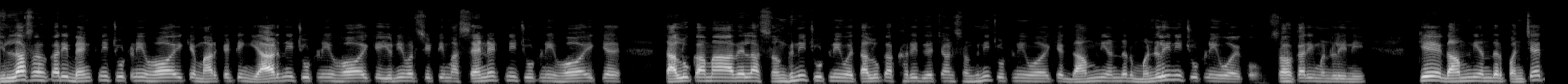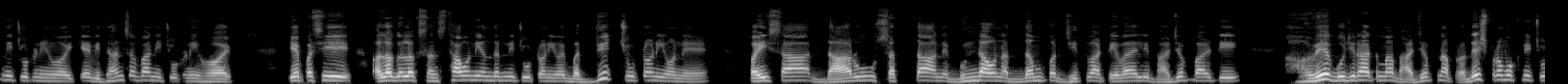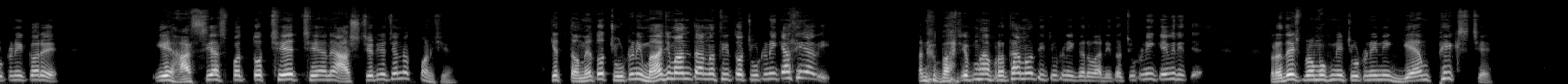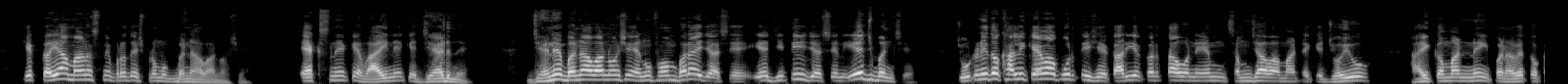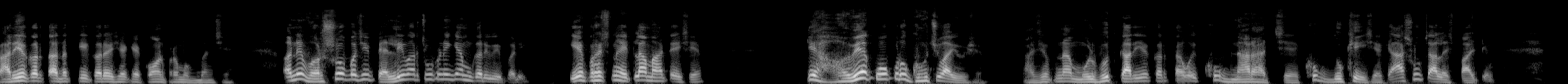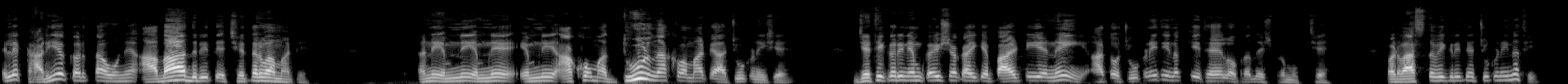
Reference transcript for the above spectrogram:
જિલ્લા સહકારી બેંકની ચૂંટણી હોય કે માર્કેટિંગ યાર્ડની ચૂંટણી હોય કે યુનિવર્સિટીમાં સેનેટની ચૂંટણી હોય કે તાલુકામાં આવેલા સંઘની ચૂંટણી હોય, તાલુકા ખરીદ વેચાણ સંઘની ચૂંટણી હોય કે ગામની અંદર મંડળીની ચૂંટણી હોય સહકારી મંડળીની, કે ગામની અંદર પંચાયતની ચૂંટણી હોય, કે વિધાનસભાની ચૂંટણી હોય, કે પછી અલગ અલગ સંસ્થાઓની અંદરની ચૂંટણી હોય, બધી જ ચૂંટણીઓને પૈસા, દારૂ, સત્તા અને ગુંડાઓના દમ પર જીતવા ટેવાયેલી ભાજપ પાર્ટી હવે ગુજરાતમાં ભાજપના પ્રદેશ પ્રમુખની ચૂંટણી કરે, એ હાસ્યાસ્પદ તો છે જ છે અને આશ્ચર્યજનક પણ છે. કે તમે તો ચૂંટણીમાં જ માનતા નથી, તો ચૂંટણી ક્યાંથી આવી? અને ભાજપમાં પ્રથા નહોતી ચૂંટણી કરવાની, તો ચૂંટણી કેવી રીતે? પ્રદેશ પ્રમુખની ચૂંટણીની ગેમ ફિક્સ છે કે કયા માણસને પ્રદેશ પ્રમુખ બનાવવાનો છે? એક્સને કે વાયને કે ઝેડને? જેને બનાવવાનો છે, એનું ફોર્મ ભરાઈ જશે, એ જીતી જશે ને એ જ બનશે. ચૂંટણી તો ખાલી કહેવા પૂરતી છે, કાર્યકર્તાઓને એમ સમજાવવા માટે કે જોયું હાઈકમાન્ડ નહીં, પણ હવે તો કાર્યકર્તા નક્કી કરે છે કે કોણ પ્રમુખ બનશે. અને વર્ષો પછી પહેલી વાર ચૂંટણી કેમ કરવી પડી? એ પ્રશ્ન એટલા માટે છે કે હવે કોકડું ઘૂંચવાયું છે. ભાજપના મૂળભૂત કાર્યકર્તાઓ ખૂબ નારાજ છે, ખૂબ દુઃખી છે કે આ શું ચાલે છે પાર્ટીમાં? એટલે કાર્યકર્તાઓને આબાદ રીતે છેતરવા માટે અને એમને એમને, એમની આંખોમાં ધૂળ નાખવા માટે આ ચૂંટણી છે. જેથી કરીને એમ કહી શકાય કે પાર્ટીએ નહીં, આ તો ચૂંટણીથી નક્કી થયેલો પ્રદેશ પ્રમુખ છે. પણ વાસ્તવિક રીતે ચૂંટણી નથી.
